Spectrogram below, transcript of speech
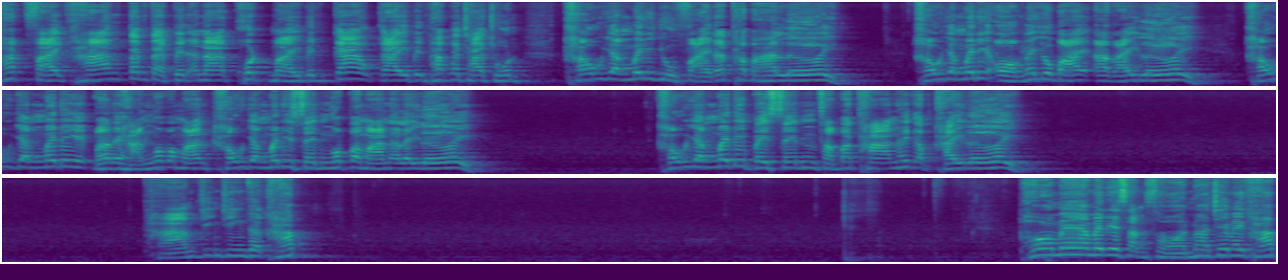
พักฝ่ายค้านตั้งแต่เป็นอนาคตใหม่เป็นก้าวไกลเป็นพักประชาชน เขายังไม่ได้อยู่ฝ่ายรัฐบาลเลย เขายังไม่ได้ออกนโยบายอะไรเลย เขายังไม่ได้บริหารงบประมาณ เขายังไม่ได้เซ็นงบประมาณอะไรเลย เขายังไม่ได้ไปเซ็นสัมปทานให้กับใครเลย ถามจริง ๆ เถอะครับ พ่อแม่ไม่ได้สั่งสอนมาใช่ไหมครับ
